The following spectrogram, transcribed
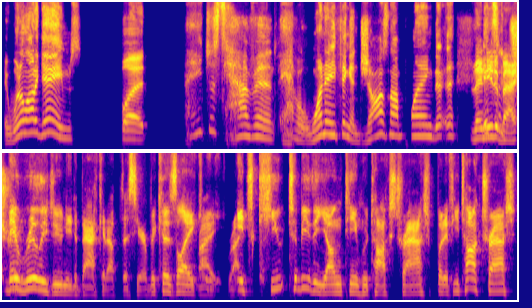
they win a lot of games, but they just haven't they haven't won anything and Ja's not playing. They're, eh, they need to back. They really do need to back it up this year because like right, right. it's cute to be the young team who talks trash, but if you talk trash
